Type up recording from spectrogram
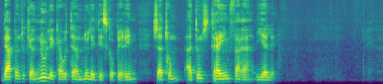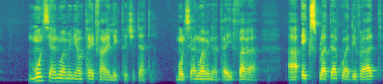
dar pentru că nu le căutăm, nu le descoperim și atunci, atunci trăim fără ele. Mulți ani oamenii au trăit fără electricitate. Mulți ani oamenii au trăit fără a exploata cu adevărat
